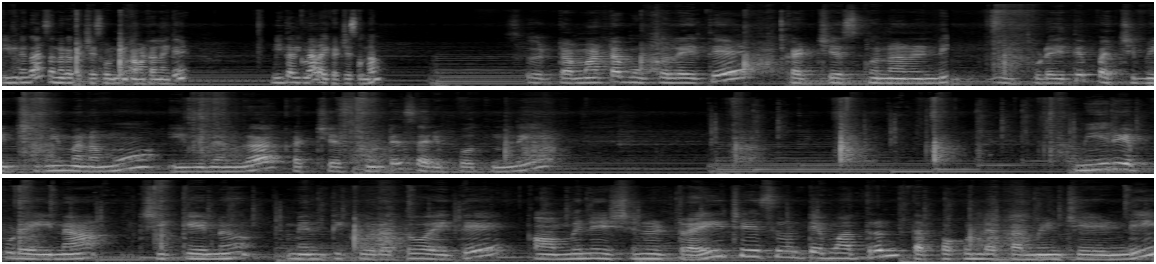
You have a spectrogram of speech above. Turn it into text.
ఈ విధంగా సన్నగా కట్ చేసుకోండి టమాటాలు అయితే కట్ సో టమాటా ముక్కలు అయితే కట్ చేసుకున్నానండి. ఇప్పుడైతే పచ్చిమిర్చిని మనము ఈ విధంగా కట్ చేసుకుంటే సరిపోతుంది. మీరు ఎప్పుడైనా చికెన్ మెంతి కూరతో అయితే కాంబినేషన్ ట్రై చేసి ఉంటే మాత్రం తప్పకుండా కమెంట్ చేయండి.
